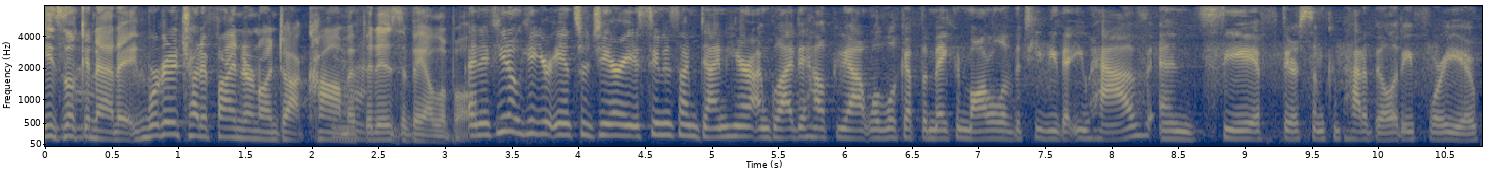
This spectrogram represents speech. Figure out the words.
He's looking at it. We're gonna try to find it on .com yeah. if it is available. And if you don't get your answer, Jerry, as soon as I'm done here, I'm glad to help you out. We'll look up the make and model of the TV that you have and see if there's some compatibility for you.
